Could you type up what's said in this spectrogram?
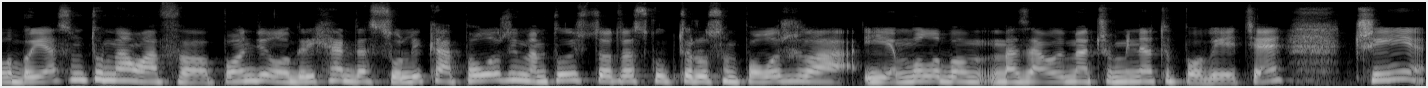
Lebo ja som tu mala v pondelok Richarda Sulika a položím vám tú istú otázku, ktorú som položila jemu, lebo ma zaujíma, čo mi na to poviete. Či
